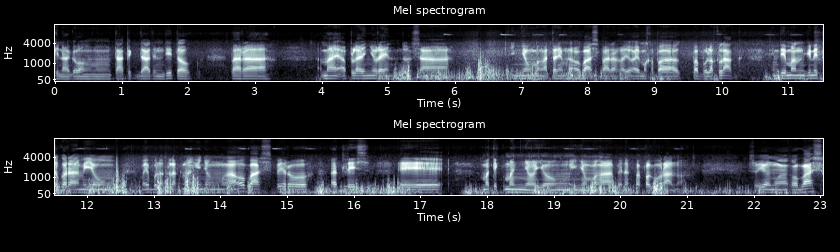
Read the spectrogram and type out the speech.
ginagawang topic natin dito para may apply nyo rin dun sa inyong mga tanim na ubas para kayo ay makapagpabulaklak. Hindi man ganito karami yung may bulaklak ng inyong mga ubas pero at least eh matikman nyo yung inyong mga pinagpapaguran no? so yun mga kabas.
